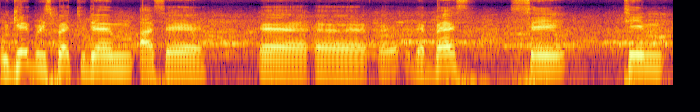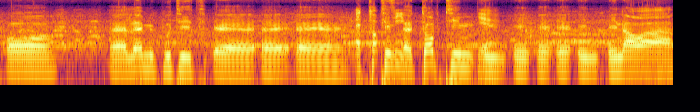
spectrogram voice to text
We gave respect to them as a, uh, uh, the best, say, team or uh, let me put it, uh, uh, a top team, team, a top team yeah. in, in, in, in, our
